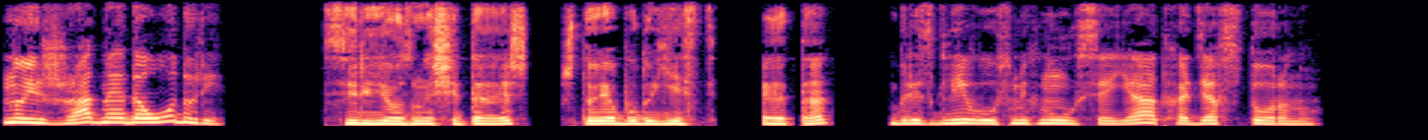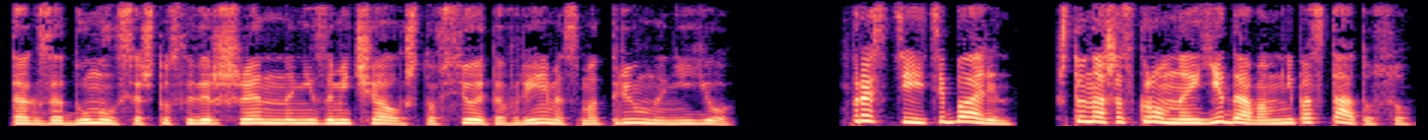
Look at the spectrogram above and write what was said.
но и жадная до одури». «Серьезно считаешь, что я буду есть это?» Брезгливо усмехнулся я, отходя в сторону. Так задумался, что совершенно не замечал, что все это время смотрю на нее. «Простите, барин, что наша скромная еда вам не по статусу!»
